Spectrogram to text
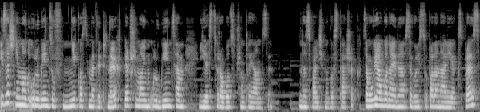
I zaczniemy od ulubieńców niekosmetycznych. Pierwszym moim ulubieńcem jest robot sprzątający. Nazwaliśmy go Staszek. Zamówiłam go na 11 listopada na AliExpress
